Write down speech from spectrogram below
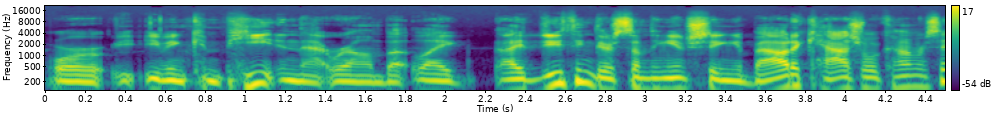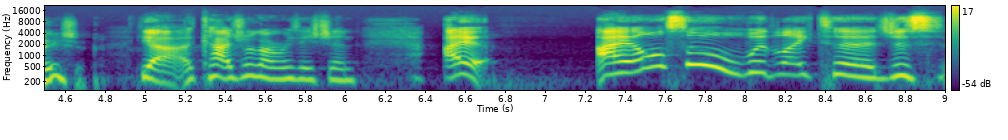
or even compete in that realm, but like I do think there's something interesting about a casual conversation. yeah, a casual conversation. I I also would like to just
